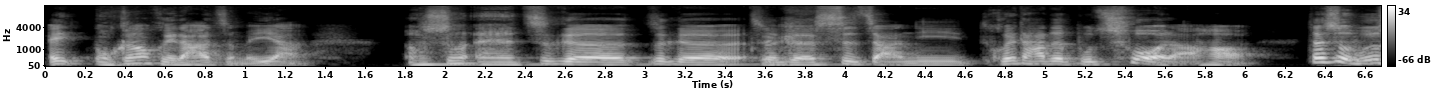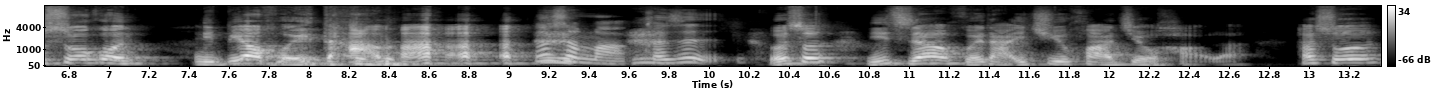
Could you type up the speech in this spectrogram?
哎，我刚刚回答的怎么样？”我说：“哎，这个这个这个市长，你回答的不错了哈。但是我不是说过你不要回答吗？为什么？可是。”我说你只要回答一句话就好了。他说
